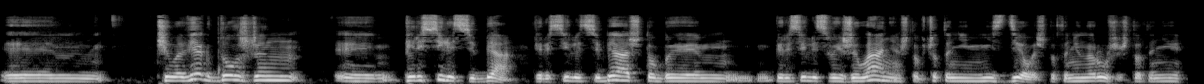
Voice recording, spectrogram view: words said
э, человек должен э, пересилить себя, пересилить себя, чтобы пересилить свои желания, чтобы что-то не, не сделать, что-то не нарушить, что-то не,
